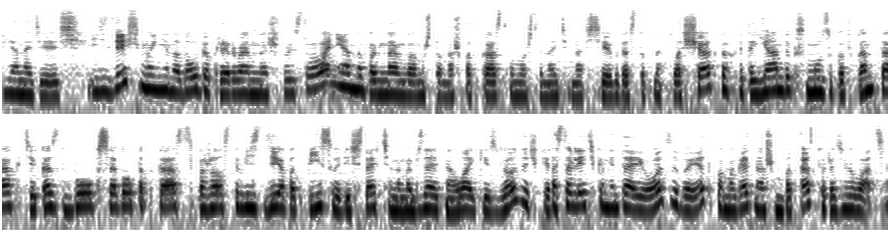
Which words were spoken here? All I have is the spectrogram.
я надеюсь. И здесь мы ненадолго прерываем наше повествование. Напоминаем вам, что наш подкаст вы можете найти на всех доступных площадках. Это Яндекс Музыка, ВКонтакте, Кастбокс, Apple Podcasts. Пожалуйста, везде подписывайтесь, ставьте нам обязательно лайки звездочки, оставляйте комментарии, отзывы, и это помогает нашему подкасту развиваться.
